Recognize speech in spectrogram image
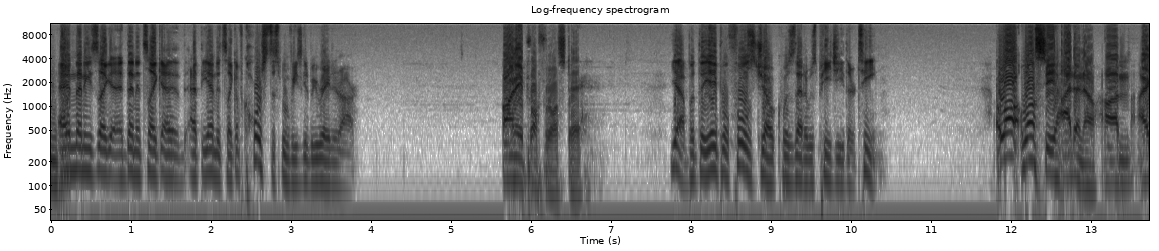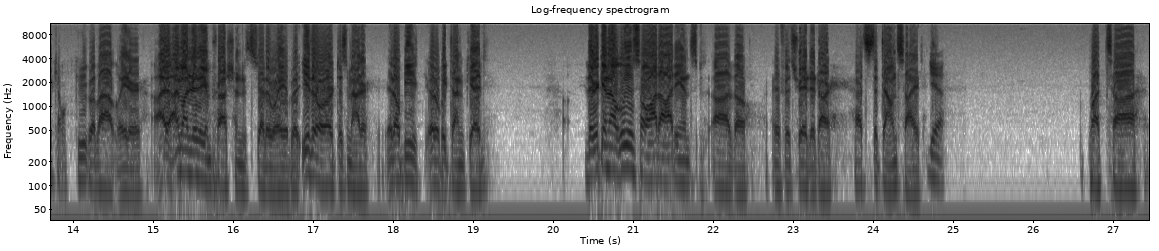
And then he's like, and then it's like uh, at the end, it's like, of course this movie's gonna be rated R. On April Fool's Day. Yeah, but the April Fool's joke was that it was PG thirteen. Well, we'll see. I don't know. Um, I can Google that later. I, I'm under the impression it's the other way, but either or, it doesn't matter. It'll be it'll be done good. They're gonna lose a lot of audience, uh, though, if it's rated R. That's the downside. Yeah. But uh,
